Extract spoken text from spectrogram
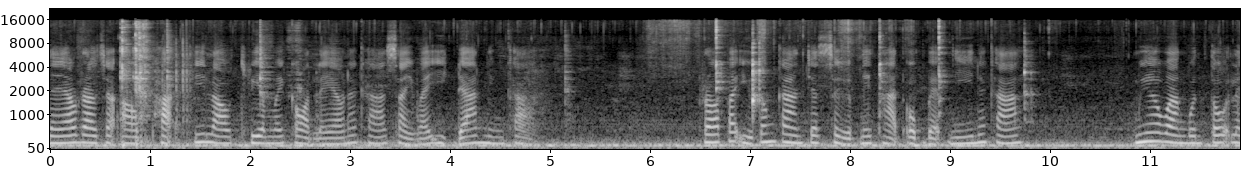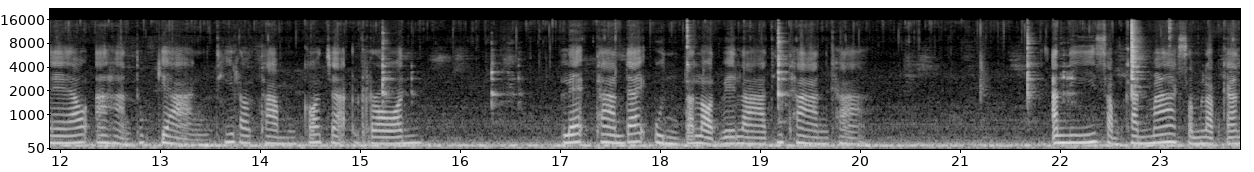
แล้วเราจะเอาผักที่เราเตรียมไว้ก่อนแล้วนะคะ ใส่ไว้อีกด้านหนึ่งค่ะ เพราะป้าอิ๋วต้องการจะเสิร์ฟในถาดอบแบบนี้นะคะ เมื่อวางบนโต๊ะแล้วอาหารทุกอย่างที่เราทำก็จะร้อน และทานได้อุ่นตลอดเวลาที่ทานค่ะ อันนี้สำคัญมากสำหรับการ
